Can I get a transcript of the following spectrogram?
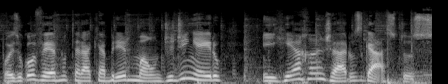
pois o governo terá que abrir mão de dinheiro e rearranjar os gastos.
